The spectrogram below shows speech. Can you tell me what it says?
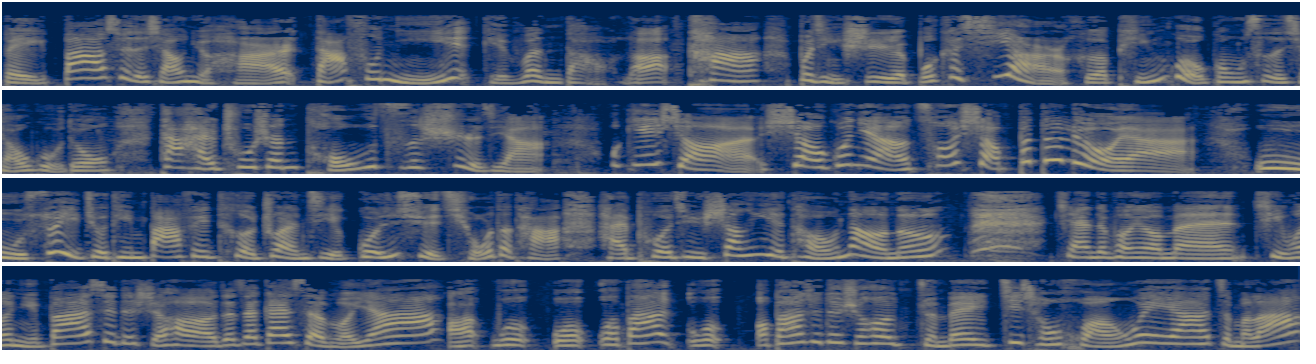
被八岁的小女孩达芙妮给问倒了。她不仅是伯克希尔和苹果公司的小股东，她还出身投资世家。我跟你讲啊，小姑娘从小不得了呀，五岁就听巴菲特传记滚雪球的她，还颇具商业头脑呢。亲爱的朋友们，请问你八岁的时候都在干什么呀？啊，我我我八我我八岁的时候准备继承皇位呀，怎么啦？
